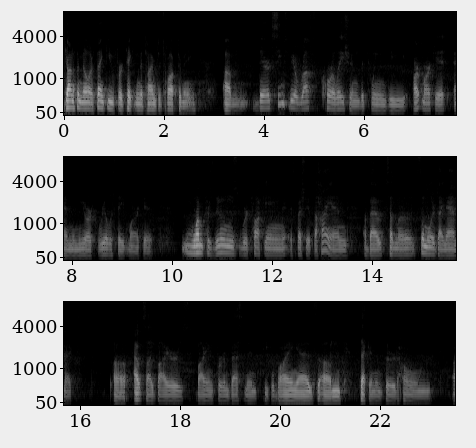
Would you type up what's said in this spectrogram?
Jonathan Miller, thank you for taking the time to talk to me. Um, there seems to be a rough correlation between the art market and the New York real estate market. One presumes we're talking, especially at the high end, about some uh, similar dynamics. Uh, outside buyers buying for investment, people buying as um, second and third homes, uh,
